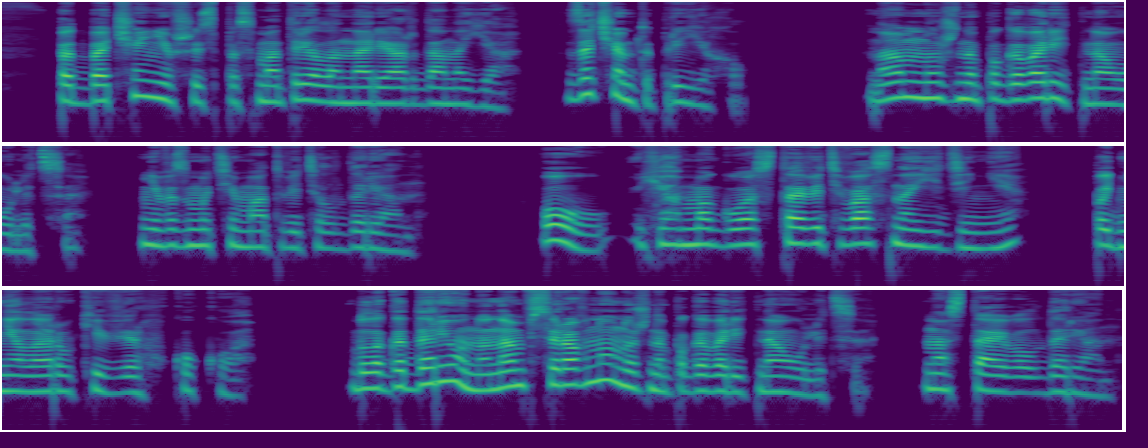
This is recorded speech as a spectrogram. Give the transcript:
— подбоченившись, посмотрела на Риордана я. «Зачем ты приехал?» «Нам нужно поговорить на улице», — невозмутимо ответил Дариан. «О, я могу оставить вас наедине?» — подняла руки вверх Коко. «Благодарю, но нам все равно нужно поговорить на улице», — настаивал Дарян.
